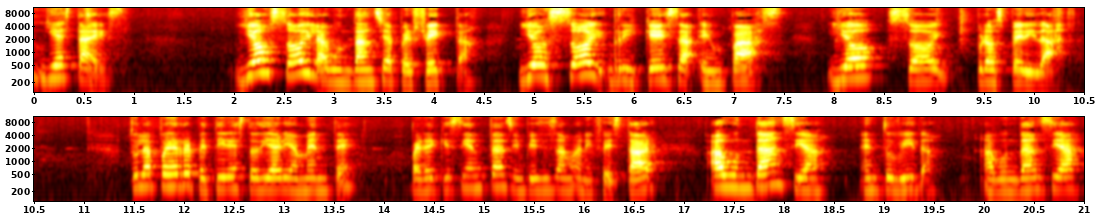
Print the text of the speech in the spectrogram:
Y esta es, yo soy la abundancia perfecta, yo soy riqueza en paz, yo soy prosperidad. Tú la puedes repetir esto diariamente para que sientas y empieces a manifestar abundancia en tu vida, abundancia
